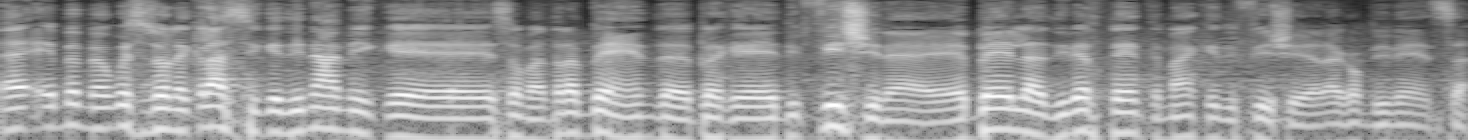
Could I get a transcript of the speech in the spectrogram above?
Eh, beh, queste sono le classiche dinamiche insomma, tra band perché è difficile, è bella, divertente ma anche difficile la convivenza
